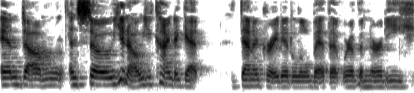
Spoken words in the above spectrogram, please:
And, um, and so, you know, you kind of get denigrated a little bit that we're the nerdy,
